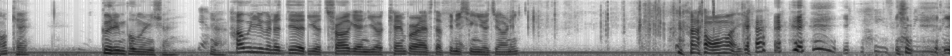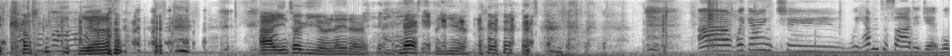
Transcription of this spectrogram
Okay. Good information. Yeah. Yeah. How are you gonna do your truck and your camper after finishing your journey? oh my god. He's coming You come- yeah. I'll interview you later. Next year. Uh, we're going to. We haven't decided yet. We'll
